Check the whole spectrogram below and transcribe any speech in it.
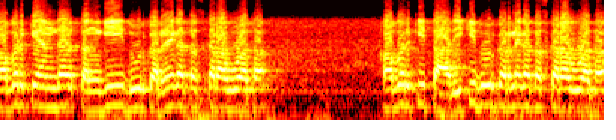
कब्र के अंदर तंगी दूर करने का तस्करा हुआ था। कब्र की तारीखी दूर करने का तस्करा हुआ था।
